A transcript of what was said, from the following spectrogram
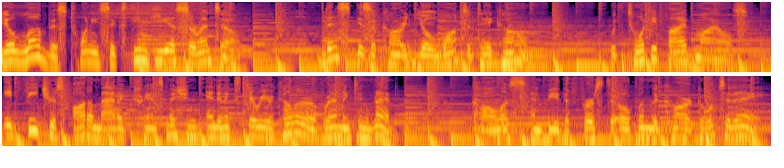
You'll love this 2016 Kia Sorento. This is a car you'll want to take home. With 25 miles, it features automatic transmission and an exterior color of Remington Red. Call us and be the first to open the car door today.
